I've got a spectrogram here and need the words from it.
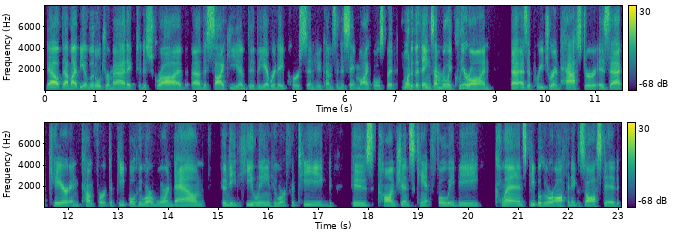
Now, that might be a little dramatic to describe uh, the psyche of the, the everyday person who comes into St. Michael's, but one of the things I'm really clear on uh, as a preacher and pastor is that care and comfort to people who are worn down, who need healing, who are fatigued, whose conscience can't fully be cleansed, people who are often exhausted,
